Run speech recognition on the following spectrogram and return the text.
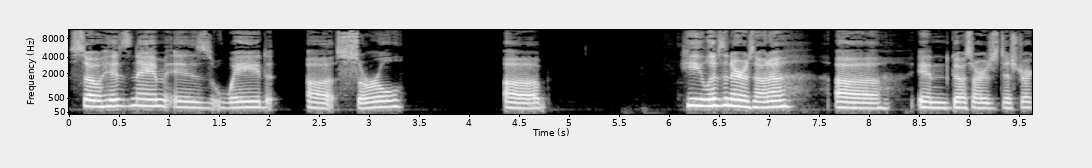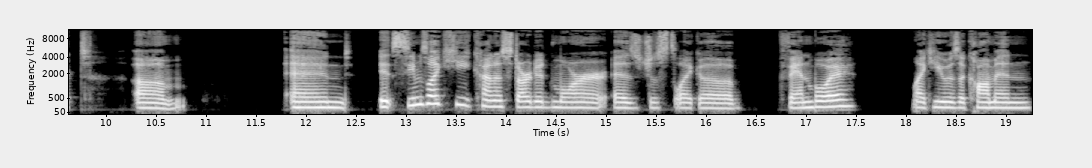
so his name is Wade uh, Searle. Uh, he lives in Arizona, uh, in Gosar's district. Um, and it seems like he kind of started more as just like a fanboy like he was a common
